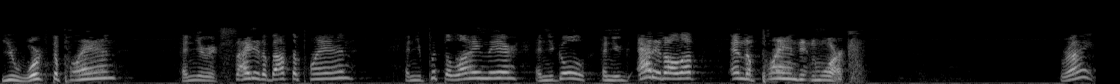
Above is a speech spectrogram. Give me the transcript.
you work the plan, and you're excited about the plan, and you put the line there, and you go and you add it all up, and the plan didn't work? Right?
